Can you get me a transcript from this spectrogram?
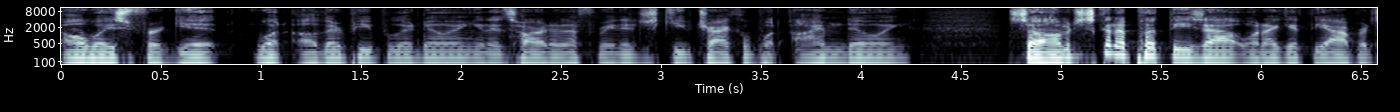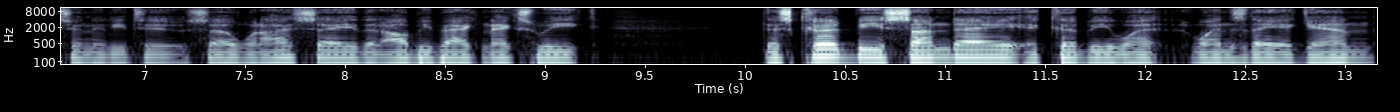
always forget what other people are doing, and it's hard enough for me to just keep track of what I'm doing. So I'm just going to put these out when I get the opportunity to. So when I say that I'll be back next week, this could be Sunday, it could be Wednesday again.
